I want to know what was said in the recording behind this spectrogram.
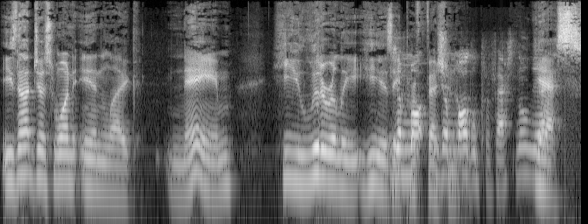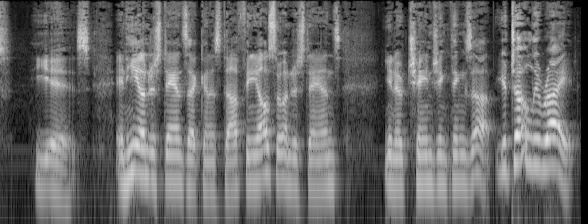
he's not just one in like name. He literally he is He's a, a, mo- he's a model professional. Yeah. yes he is. And he understands that kind of stuff and he also understands you know changing things up. You're totally right.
